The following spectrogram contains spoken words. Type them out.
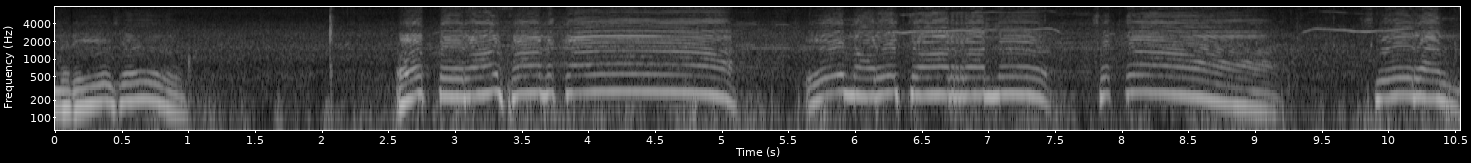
ਨਰੇਸ਼। ਉਹ ਤੇਰਾ ਸਾਦਕਾ ਇਹ ਮਾਰੇ 4 ਰਨ। ਛੱਕਾ। 6 ਰਨ।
